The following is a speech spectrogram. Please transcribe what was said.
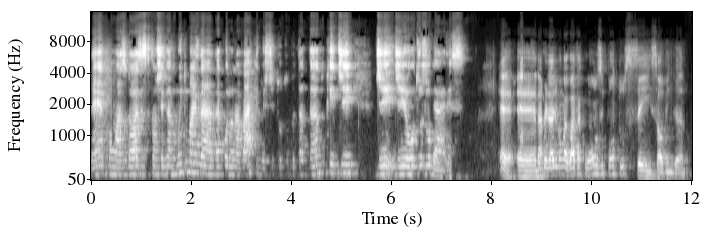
né, com as doses que estão chegando muito mais da, da Coronavac, do Instituto Butantan, do que de, de, de outros lugares? É, é, na verdade, Mongaguá está com 11,6, salvo engano.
